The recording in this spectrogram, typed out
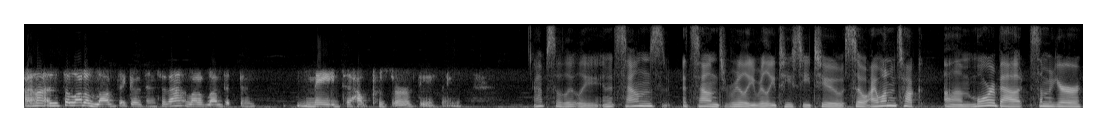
uh, it's a lot of love that goes into that, a lot of love that's been made to help preserve these things. Absolutely, and it sounds it sounds really really tasty too. So I want to talk um, more about some of your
